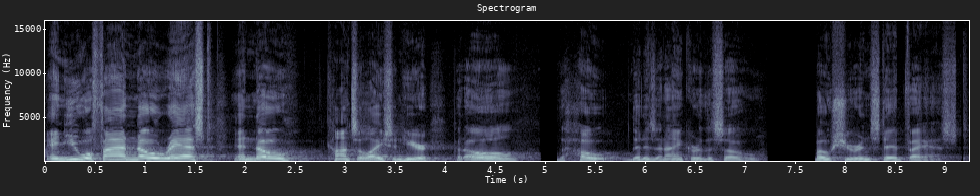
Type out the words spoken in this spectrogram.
and you will find no rest and no consolation here. But oh, the hope that is an anchor of the soul, both sure and steadfast.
